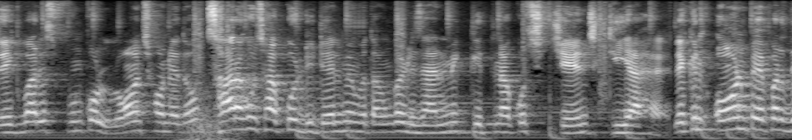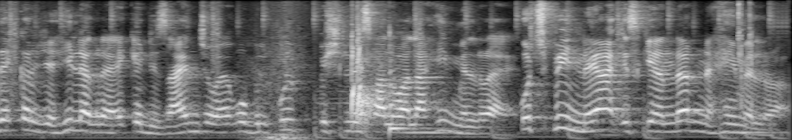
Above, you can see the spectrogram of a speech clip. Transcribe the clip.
तो एक बार इस फ़ोन को लॉन्च होने दो। सारा कुछ आपको डिटेल में बताऊँगा डिज़ाइन में कितना कुछ चेंज किया है। लेकिन ऑन पेपर देखकर यही लग रहा है कि डिज़ाइन जो है वो बिल्कुल पिछले साल वाला ही मिल रहा है। कुछ भी नया इसके अंदर नहीं मिल रहा।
